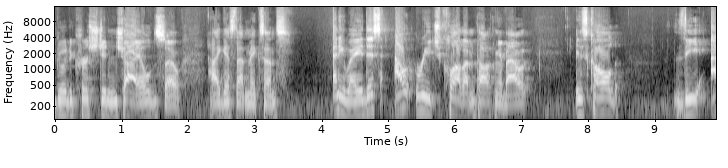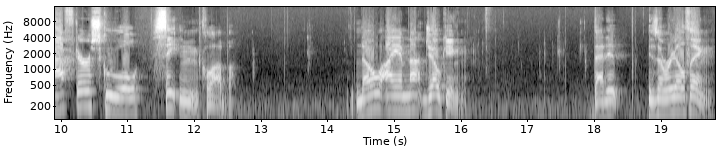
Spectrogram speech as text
good Christian child, so I guess that makes sense. Anyway, this outreach club I'm talking about is called the After School Satan Club. No, I am not joking. That it is a real thing.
